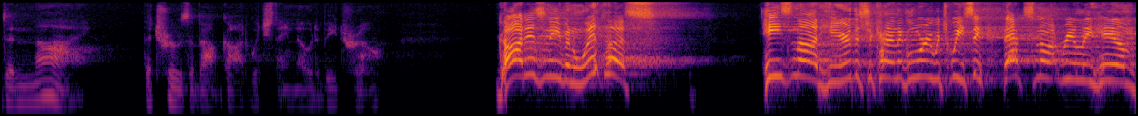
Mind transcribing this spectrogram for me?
deny the truths about God which they know to be true. God isn't even with us. He's not here. The Shekinah glory which we see, that's not really Him.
